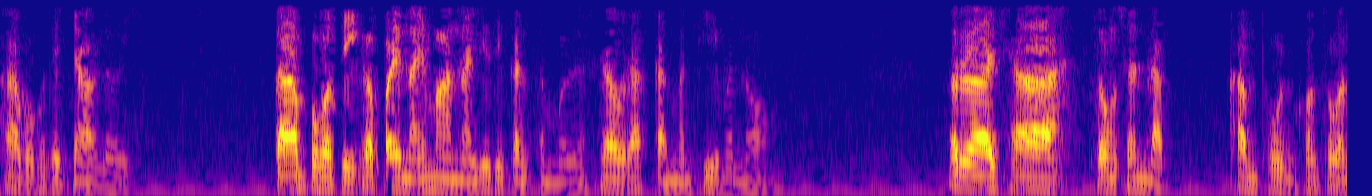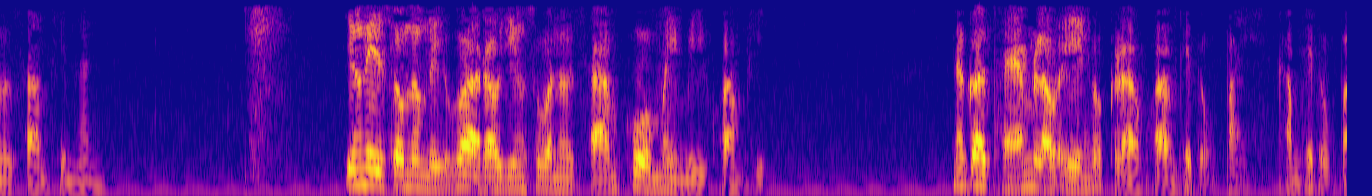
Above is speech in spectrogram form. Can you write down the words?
ข้าพระพุทธเจ้าเลย ตามปกติก็ไปไหนมาไหนอยู่ด้วยกันเสมอ เรารักกันมันพี่มันน้อง ราชาทรงสนับคำทูลของสวรรค์สามชิ้นนั้น จึงได้ทรงนำหริว่าเรายิงสวรรค์สามผู้ไม่มีความผิด แล้วก็แถมเราเองก็กล่าวความเท็จออกไป คำเท็จออกไป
